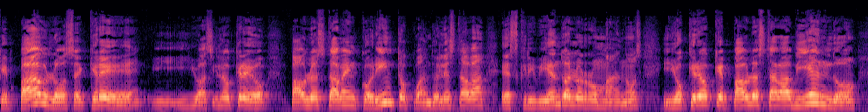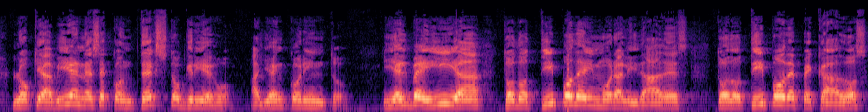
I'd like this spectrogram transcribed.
que Pablo se cree, y, yo así lo creo, Pablo estaba en Corinto cuando él estaba escribiendo a los romanos, y yo creo que Pablo estaba viendo lo que había en ese contexto griego, allá en Corinto, y él veía todo tipo de inmoralidades, todo tipo de pecados,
